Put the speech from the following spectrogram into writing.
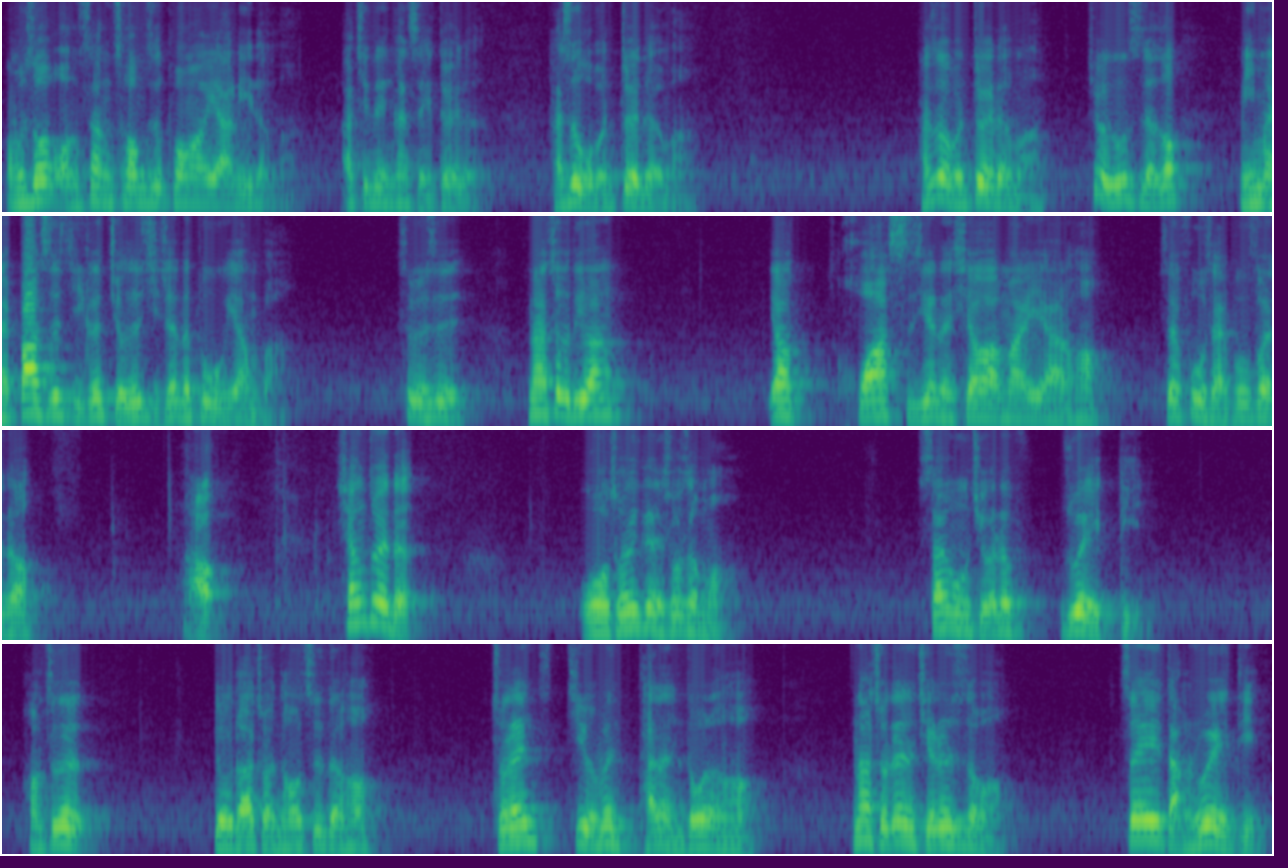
我们说往上冲是碰到压力了嘛？啊，今天你看谁对了？还是我们对了嘛？还是我们对了嘛？就如此的说，你买八十几跟九十几真的不一样吧？是不是？那这个地方要花时间的消化卖压了哈。这复彩部分哈，好，相对的，我昨天跟你说什么？三五九的瑞鼎，好，这个友达转投资的哈。昨天基本面谈了很多人哈，那昨天的结论是什么？这一档瑞典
